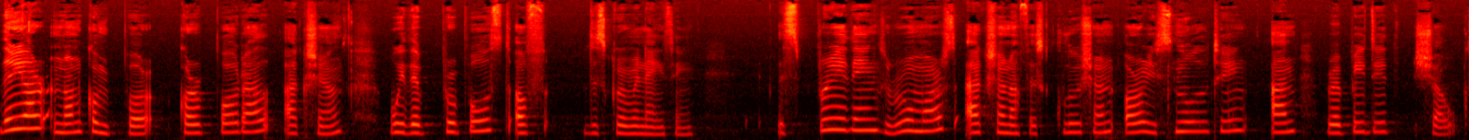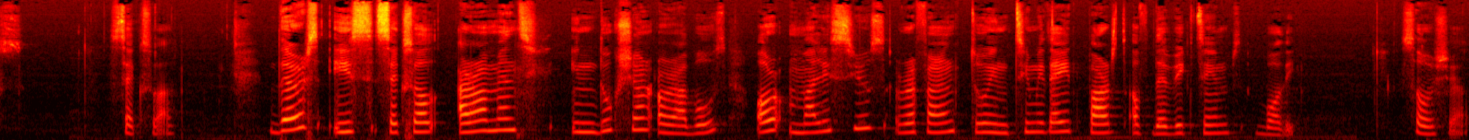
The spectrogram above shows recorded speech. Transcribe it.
They are non corporal actions with the purpose of discriminating, spreading rumors, action of exclusion, or insulting and repeated jokes. Sexual. There is sexual harassment, induction or abuse, or malicious reference to intimidate part of the victim's body. Social.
